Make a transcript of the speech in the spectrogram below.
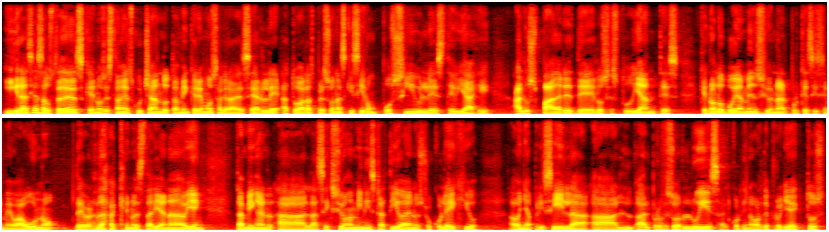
Y gracias a ustedes que nos están escuchando, también queremos agradecerle a todas las personas que hicieron posible este viaje, a los padres de los estudiantes, que no los voy a mencionar porque si se me va uno, de verdad que no estaría nada bien, también a, la sección administrativa de nuestro colegio, a doña Priscila, al profesor Luis, al coordinador de proyectos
